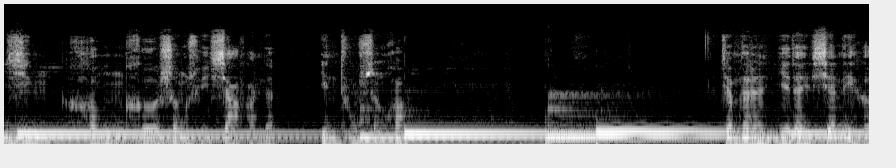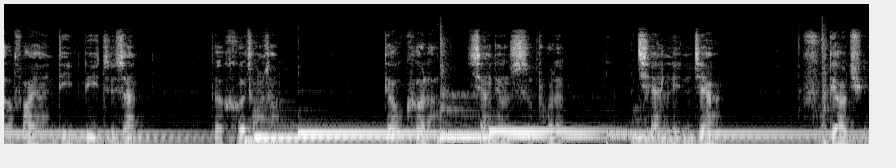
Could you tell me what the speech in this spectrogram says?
迎恒河圣水下凡的印度神话。柬埔寨人也在仙利河发源地荔枝山的河床上雕刻了象征湿婆的千灵家浮雕群，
